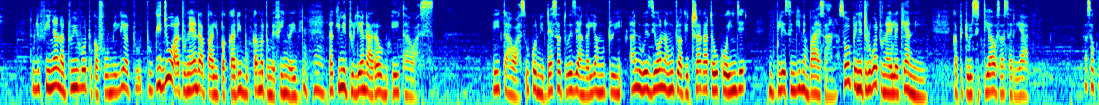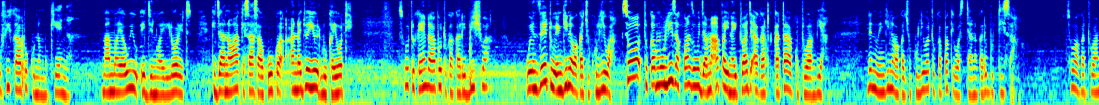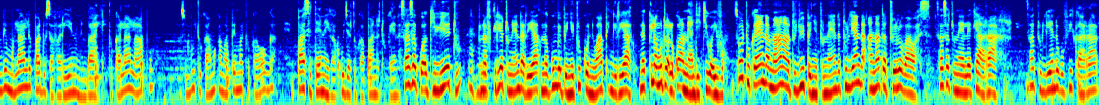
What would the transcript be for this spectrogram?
Tulifinyana tu hivyo tukafumilia tu. Tukijua tunaenda pali pa karibu kama tumefinywa hivi. Mm-hmm. lakini tulienda around 8 hours. 8 hours. Huko ni desert tuwezi angalia mtu yani huwezi ona mtu akitraka hata huko nje. Ni place ingine mbaya sana. So penye tulikuwa tunaelekea ni capital city yao sasa Riyadh. Sasa kufika hapo kuna mkenya mama ya huyu agent Wailoret kijana wake sasa huko anajua hiyo luka yote. So tukaenda hapo tukakaribishwa. Wenzetu wengine wakachukuliwa. So tukamuuliza kwanza huyu jamaa hapa inaitwaje? Akakataa kutuambia. Then wengine wakachukuliwa tukapaki wasichana karibu tisa. So wakatuambia mlale bado safari yenu ni mbali. Tukalala hapo. Asubuhi tukaamka mapema tukaoga pasi tena ikakuja tukapanda tukaenda. Sasa kwa akili yetu mm-hmm. tunafikiria tunaenda riath na kumbe penye tuko ni wapi? Ni riath na kila mtu alikuwa ameandikiwa hivyo. So tukaenda maana hatujui penye tunaenda. Tulienda anata 12 hours. Sasa tunaelekea harar. Sasa tulienda kufika harar.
